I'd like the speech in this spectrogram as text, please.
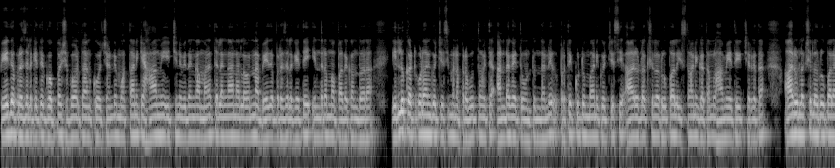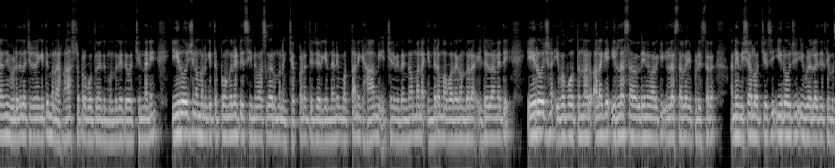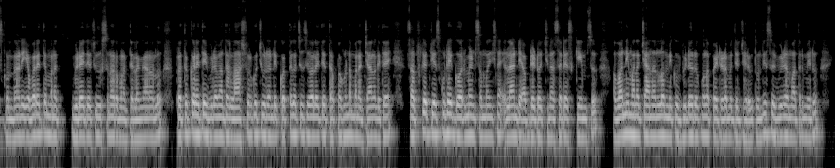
పేద ప్రజలకైతే గొప్ప శుభవార్త అనుకోవచ్చండి. మొత్తానికి హామీ ఇచ్చిన విధంగా మన తెలంగాణలో ఉన్న పేద ప్రజలకైతే ఇంద్రమ్మ పథకం ద్వారా ఇల్లు కట్టుకోవడానికి వచ్చేసి మన ప్రభుత్వం అయితే అండగా అయితే ఉంటుందండి. ప్రతి కుటుంబానికి వచ్చేసి ఆరు లక్షల రూపాయలు ఇస్తామని గతంలో హామీ అయితే ఇచ్చారు కదా. ఆరు లక్షల రూపాయలు అనేది విడుదల చేయడానికి అయితే మన రాష్ట్ర ప్రభుత్వం అయితే ముందుకైతే వచ్చిందని ఈ రోజున మనకైతే పొంగులెట్టి శ్రీనివాస్ గారు మనకి చెప్పడం అయితే జరిగిందండి. మొత్తానికి హామీ ఇచ్చిన విధంగా మన ఇంద్రమ్మ పథకం ద్వారా ఇల్లు అనేది ఏ రోజున ఇవ్వబోతున్నారు అలాగే ఇళ్ళ స్థలాలు లేని వాళ్ళకి ఇళ్ళ స్థలాలు ఎప్పుడు ఇస్తారు అనే విషయాలు వచ్చేసి ఈరోజు ఈ వీడియోలో అయితే తెలుసుకుందాం ఎవరైతే మన వీడియో అయితే చూస్తున్నారో మన తెలంగాణలో ప్రతి ఒక్కరైతే వీడియో మాత్రం లాస్ట్ వరకు చూడండి. కొత్తగా చూసే వాళ్ళైతే తప్పకుండా మన ఛానల్ అయితే సబ్స్క్రైబ్ చేసుకుంటే గవర్నమెంట్ సంబంధించిన ఎలాంటి అప్డేట్ వచ్చినా సరే స్కీమ్స్ అవన్నీ మన ఛానల్లో మీకు వీడియో రూపంలో పెట్టడం అయితే జరుగుతుంది. సో వీడియో మాత్రం మీరు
